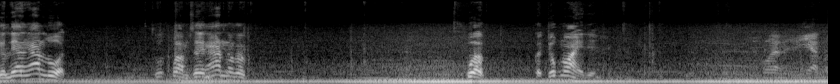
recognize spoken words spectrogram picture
กับแรงงานรวดรถความใช้งานเนาะครับ พวกกระจกน้อยดิว่าอะไรเงี้ยมั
